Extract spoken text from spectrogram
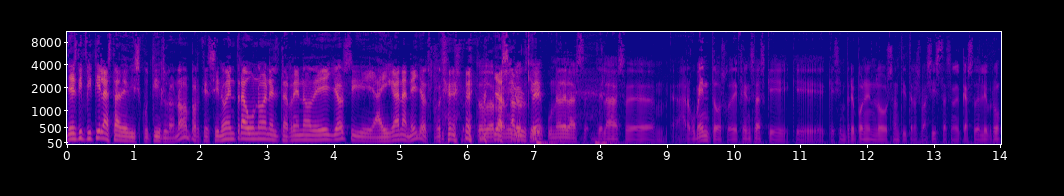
es difícil hasta de discutirlo, ¿no? Porque si no entra uno en el terreno de ellos y ahí ganan ellos. Porque Sobre todo, ya sabe Ramiro, usted. que una de las, de las eh, argumentos o defensas que, que, que siempre ponen los antitrasvasistas en el caso del Ebro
